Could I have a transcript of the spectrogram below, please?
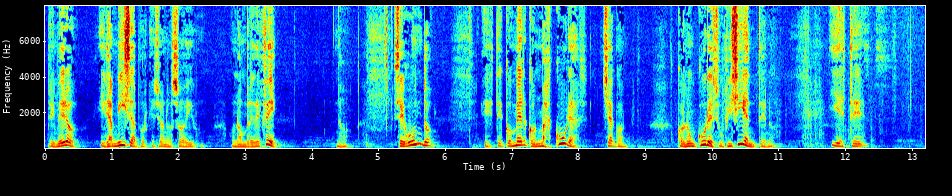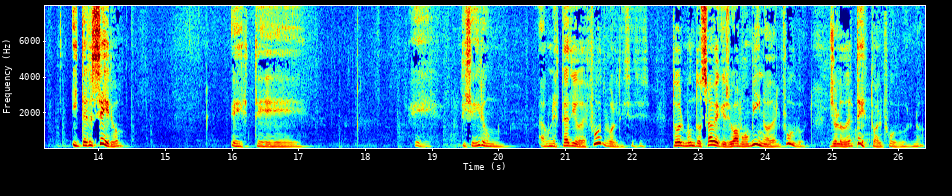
primero, ir a misa porque yo no soy un, hombre de fe. ¿no? Segundo, este, comer con más curas, ya con, con un cura es suficiente. ¿no? Y, este, y tercero, este, eh, dice, ir a un, a un estadio de fútbol. Dice, todo el mundo sabe que yo abomino del fútbol, yo lo detesto al fútbol, ¿no?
